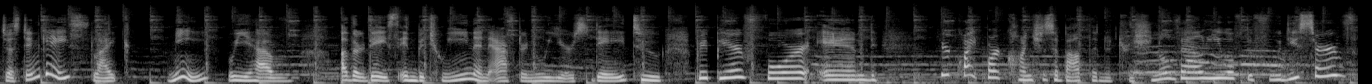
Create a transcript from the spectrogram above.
just in case, like me, we have other days in between and after New Year's Day to prepare for and you're quite more conscious about the nutritional value of the food you serve.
